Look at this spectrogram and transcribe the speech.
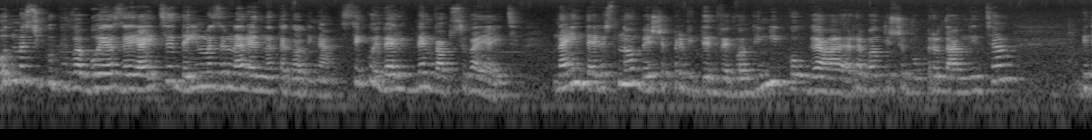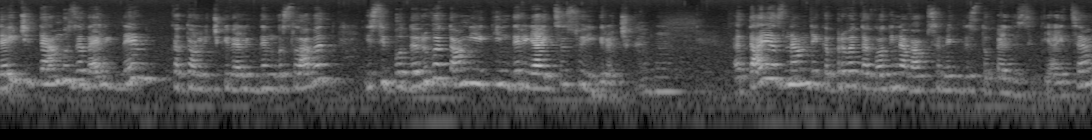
одма си купува боја за јајце да има за наредната година. Секој велик ден вапсува јајца. Најинтересно беше првите две години кога работеше во продавница, бидејќи таму за велик ден, католички велик ден го слават и си подаруват оние киндер јајца со играчка. Мгм. А таа знам дека првата година вапса негде 150 јајца,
